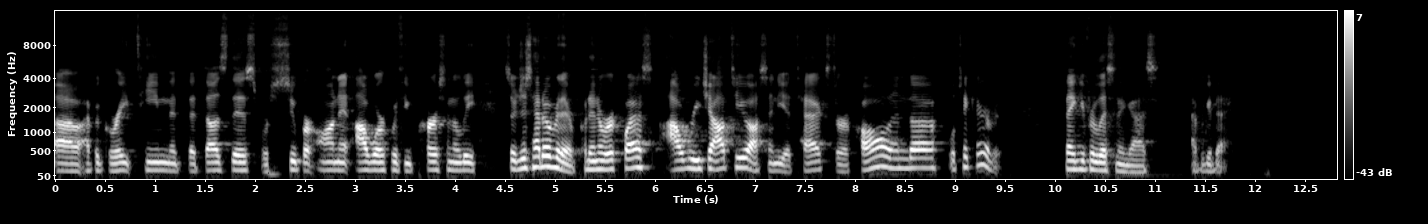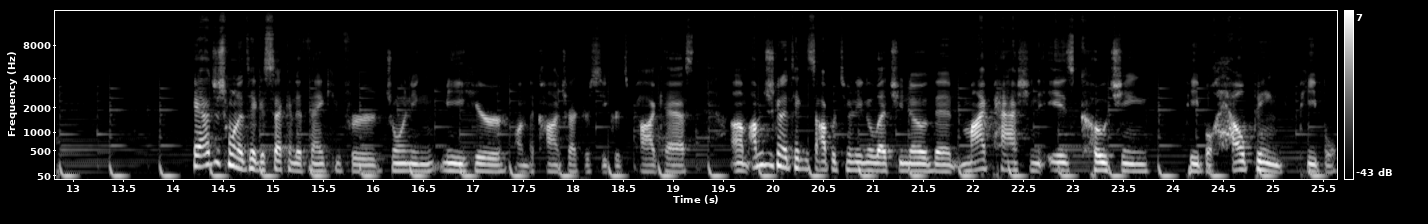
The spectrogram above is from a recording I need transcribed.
Uh, I have a great team that, that does this. We're super on it. I'll work with you personally. So just head over there, put in a request. I'll reach out to you. I'll send you a text or a call, and uh, we'll take care of it. Thank you for listening, guys. Have a good day. Hey, I just want to take a second to thank you for joining me here on the Contractor Secrets podcast. Um, I'm just going to take this opportunity to let you know that my passion is coaching people, helping people.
